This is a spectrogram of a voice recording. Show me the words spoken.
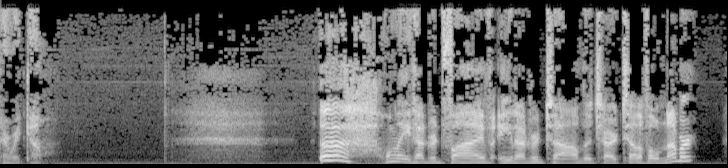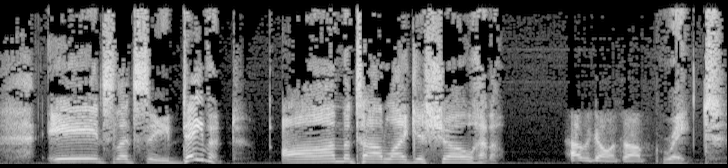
There we go. Uh, 1-800-5800-TOM. That's our telephone number. It's, let's see, David on the Tom Leykis show. Hello. How's it going, Tom? Great.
